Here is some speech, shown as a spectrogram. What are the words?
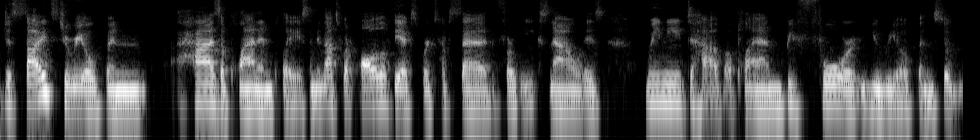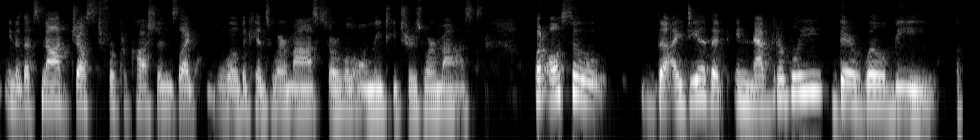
decides to reopen has a plan in place. I mean, that's what all of the experts have said for weeks now. Is we need to have a plan before you reopen. So, you know, that's not just for precautions like will the kids wear masks or will only teachers wear masks, but also the idea that inevitably there will be a,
